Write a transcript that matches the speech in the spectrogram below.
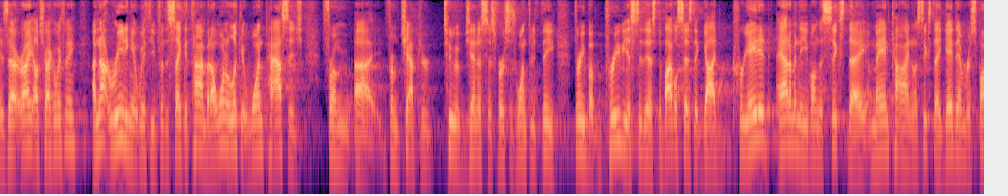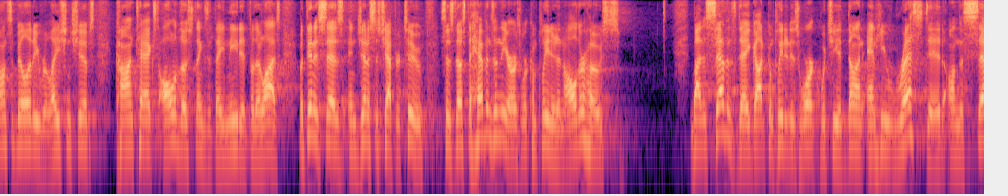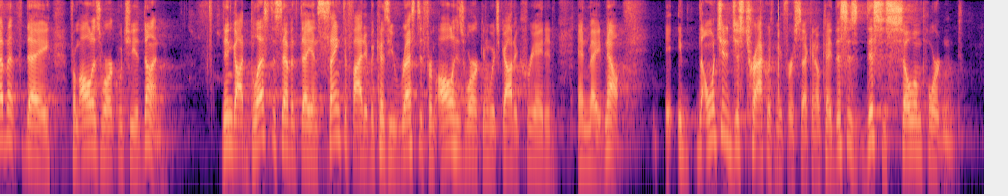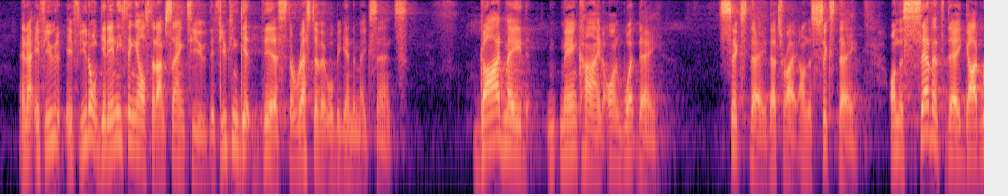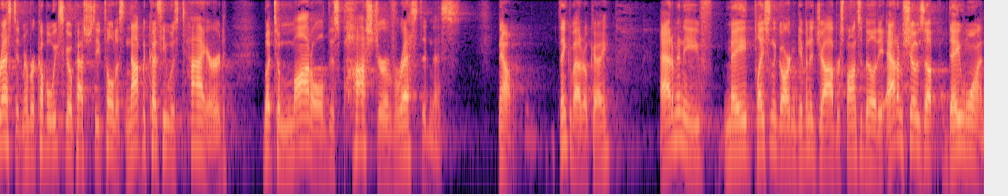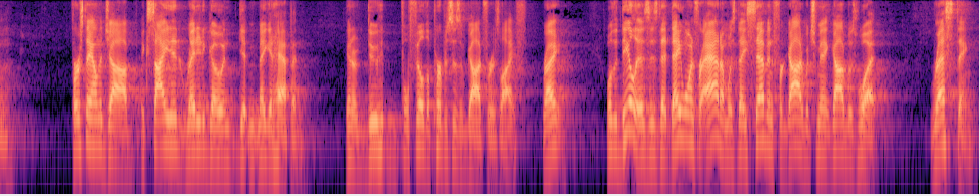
Is that right? Y'all track it with me? I'm not reading it with you for the sake of time, but I want to look at one passage from, uh, from chapter 2 of Genesis, verses 1 through 3. But previous to this, the Bible says that God created Adam and Eve on the sixth day, mankind on the sixth day, gave them responsibility, relationships, context, all of those things that they needed for their lives. But then it says in Genesis chapter 2, it says, Thus the heavens and the earth were completed and all their hosts. By the seventh day, God completed his work which he had done, and he rested on the seventh day from all his work which he had done. Then God blessed the seventh day and sanctified it because he rested from all his work in which God had created and made. Now, it, it, I want you to just track with me for a second, okay? This is, this is so important. And if you, if you don't get anything else that I'm saying to you, if you can get this, the rest of it will begin to make sense. God made mankind on what day? Sixth day, that's right, on the sixth day. On the seventh day, God rested. Remember, a couple weeks ago, Pastor Steve told us, not because he was tired, but to model this posture of restedness. Now, think about it, okay? Adam and Eve made, placed in the garden, given a job, responsibility. Adam shows up day one, first day on the job, excited, ready to go and get, make it happen. Gonna do, fulfill the purposes of God for his life, right? Well, the deal is, is that day one for Adam was day seven for God, which meant God was what? Resting.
